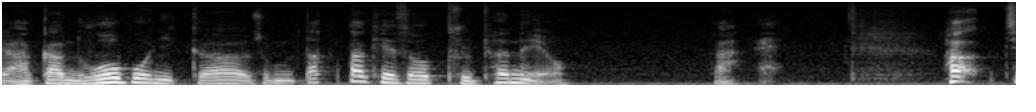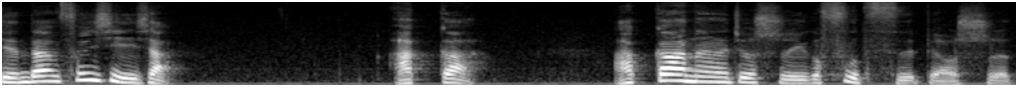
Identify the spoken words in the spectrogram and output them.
아까 누워보니까 좀 딱딱해서 불편해요. 啊，好，简单分析一下。아까 아까呢 就是一个副词，表示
